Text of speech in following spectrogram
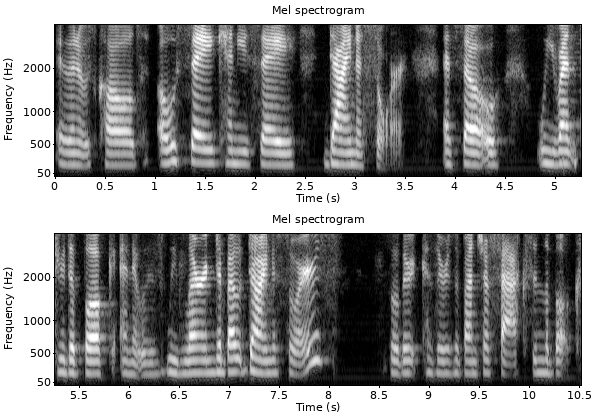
and it was called oh say can you say dinosaur? And so we went through the book and it was we learned about dinosaurs. So there because there was a bunch of facts in the book.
